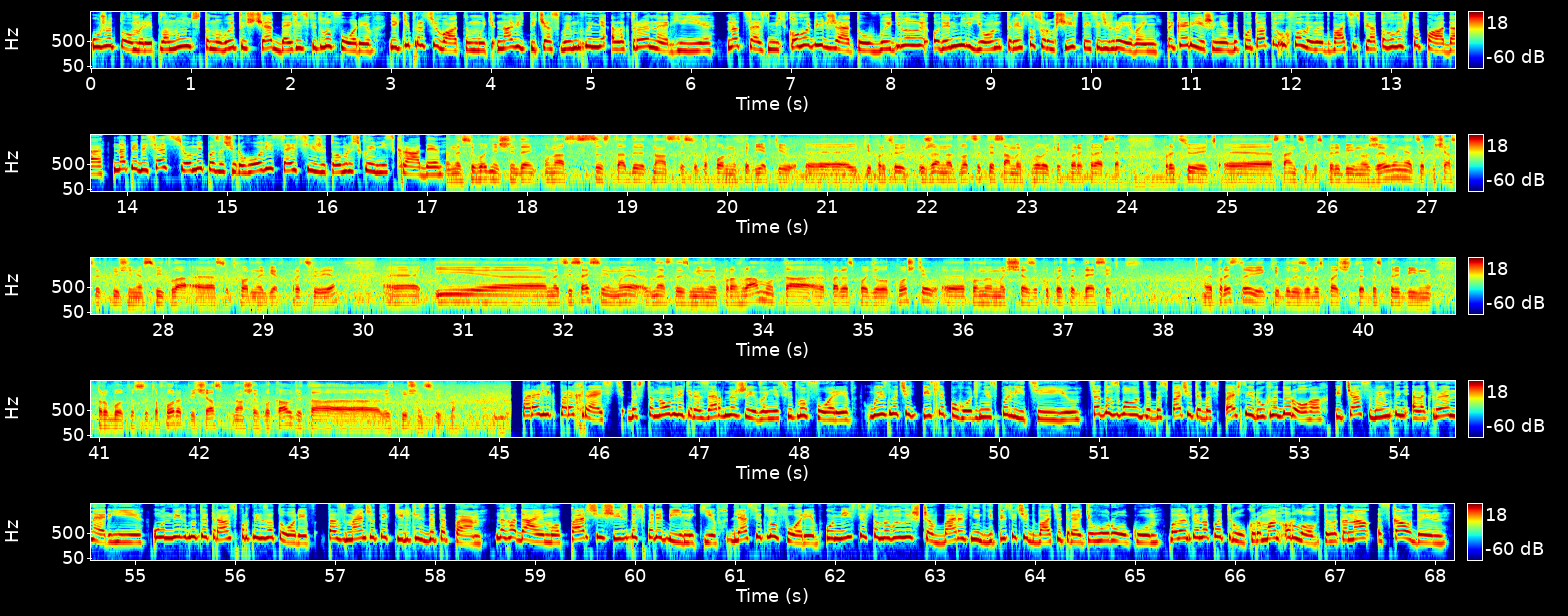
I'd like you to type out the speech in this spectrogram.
У Житомирі планують встановити ще 10 світлофорів, які працюватимуть навіть під час вимкнення електроенергії. На це з міського бюджету виділили 1 мільйон 346 тисяч гривень. Таке рішення депутати ухвалили 25 листопада на 57-й позачерговій сесії Житомирської міськради. На сьогоднішній день у нас з 119 світофорних об'єктів, е, які працюють уже на 20 самих великих перехрестях, працюють е, станції безперебійного живлення. Це під час відключення світла е, світлофорний об'єкт працює. Е, І е, на цій сесії ми внесли зміни в програму та перерозподілу коштів. Е, Плануємо ще закупити 10 пристроїв, які будуть забезпечити безперебійну роботу світофора під час наших блокаутів та відключень світла. Перелік перехресть, де встановлять резервне живлення світлофорів, визначать після погодження з поліцією. Це дозволить забезпечити безпечний рух на дорогах під час вимкнень електроенергії, уникнути транспортних заторів та зменшити кількість ДТП. Нагадаємо, перші шість безперебійників для світлофорів у місті встановили ще в березні 2023 року. Валентина Петрук, Роман Орлов, телеканал СК 1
